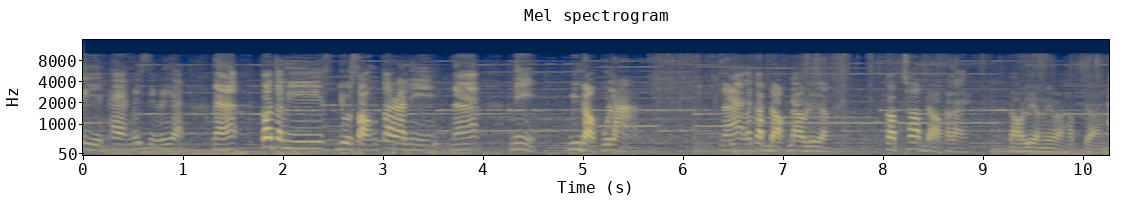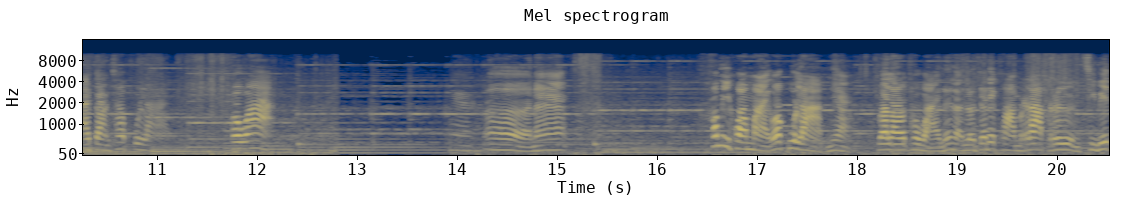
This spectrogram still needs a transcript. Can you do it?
ดีแพงไม่ซีเรียสนะก็จะมีอยู่ 2 กรณีนะนี่มีดอกกุหลาบนะแล้วกับดอกดาวเรืองก็ชอบดอกอะไร ดาวเรืองดีกว่าครับอาจารย์อาจารย์ชอบกุหลาบ เพราะว่า เออนะฮะเขามีความหมายว่ากุหลาบเนี่ย เวลาเราถวายเนี่ยเราจะได้ความราบรื่นชีวิต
